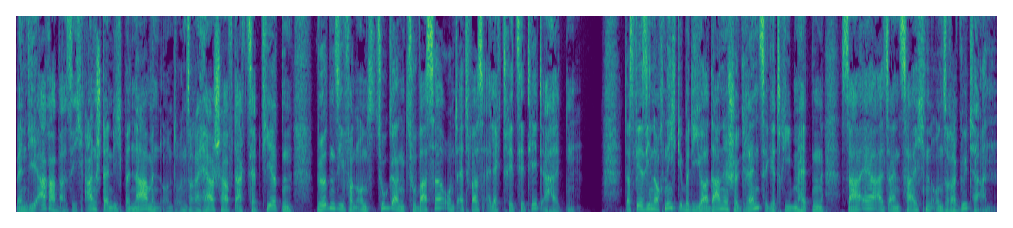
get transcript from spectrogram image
Wenn die Araber sich anständig benahmen und unsere Herrschaft akzeptierten, würden sie von uns Zugang zu Wasser und etwas Elektrizität erhalten. Dass wir sie noch nicht über die jordanische Grenze getrieben hätten, sah er als ein Zeichen unserer Güte an.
